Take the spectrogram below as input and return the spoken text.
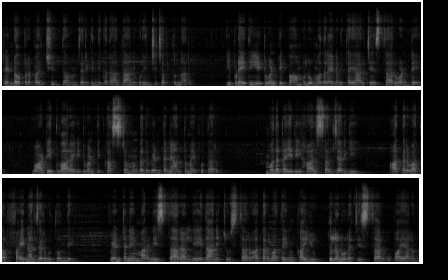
రెండవ ప్రపంచ యుద్ధం జరిగింది కదా దాని గురించి చెప్తున్నారు. ఇప్పుడైతే ఎటువంటి బాంబులు మొదలైనవి తయారు చేస్తారు అంటే వాటి ద్వారా ఎటువంటి కష్టం ఉండదు. వెంటనే అంతమైపోతారు. మొదట ఈ రిహార్సల్ జరిగి ఆ తర్వాత ఫైనల్ జరుగుతుంది. వెంటనే మరణిస్తారా లేదా అని చూస్తారు. ఆ తర్వాత ఇంకా యుక్తులను రచిస్తారు. ఉపాయాలను.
